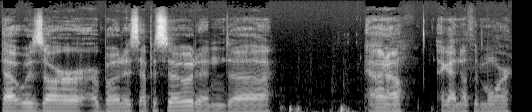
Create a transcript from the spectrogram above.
that was our, our bonus episode, and uh, I don't know. I got nothing more.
